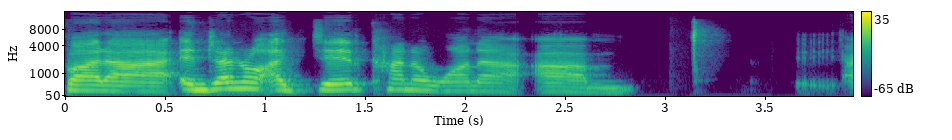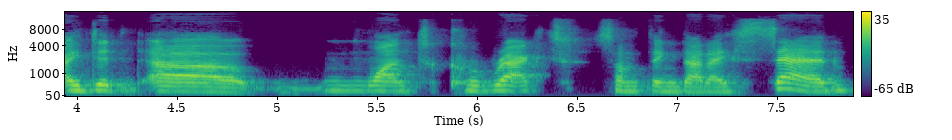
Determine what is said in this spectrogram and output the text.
but uh, in general, I did kind of want to, um, I did uh, want to correct something that I said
